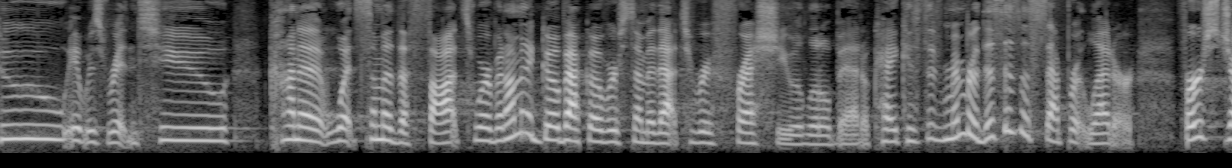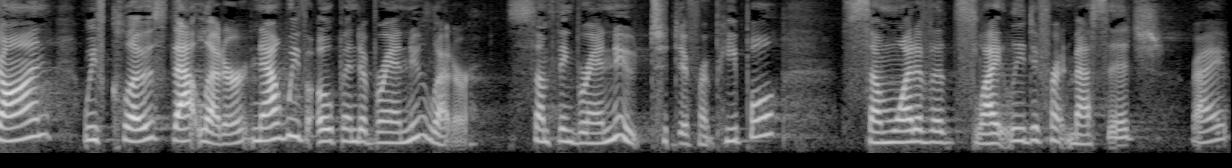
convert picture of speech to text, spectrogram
who it was written to, kind of what some of the thoughts were, but I'm going to go back over some of that to refresh you a little bit, okay? Because remember, this is a separate letter. First John, we've closed that letter. Now we've opened a brand new letter, something brand new to different people, somewhat of a slightly different message, right?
